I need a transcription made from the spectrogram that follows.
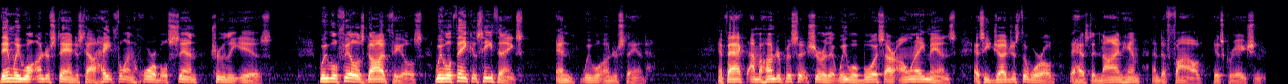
Then we will understand just how hateful and horrible sin truly is. We will feel as God feels. We will think as He thinks, and we will understand. In fact, I'm 100% sure that we will voice our own amens as he judges the world that has denied him and defiled his creation.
